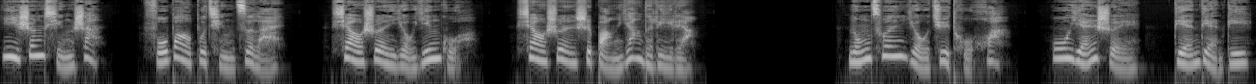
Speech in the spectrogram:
一生行善。福报不请自来，孝顺有因果，孝顺是榜样的力量。农村有句土话：“屋檐水，点点滴。”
